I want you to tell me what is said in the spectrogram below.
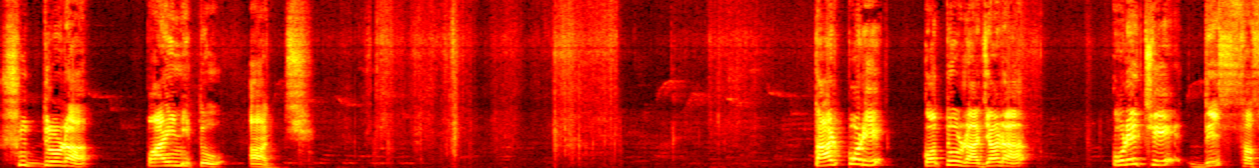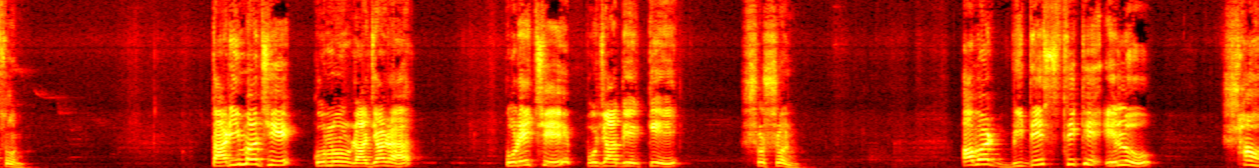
শূদ্ররা পায়নি তো আজ। তারপরে কত রাজারা করেছে দেশ শাসন। তারই মাঝে কোনো রাজারা করেছে প্রজাদেরকে শোষণ। আবার বিদেশ থেকে এলো শাহ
